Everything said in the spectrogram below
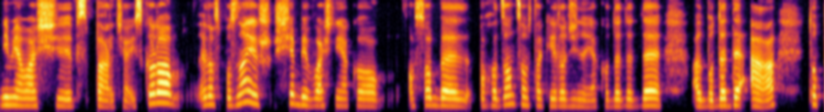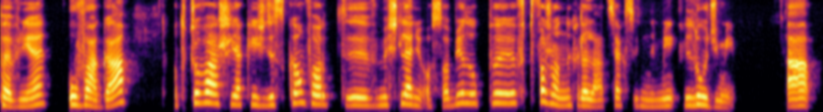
nie miałaś y, wsparcia. I skoro rozpoznajesz siebie właśnie jako osobę pochodzącą z takiej rodziny, jako DDD albo DDA, to pewnie, uwaga, odczuwasz jakiś dyskomfort y, w myśleniu o sobie lub w tworzonych relacjach z innymi ludźmi. A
